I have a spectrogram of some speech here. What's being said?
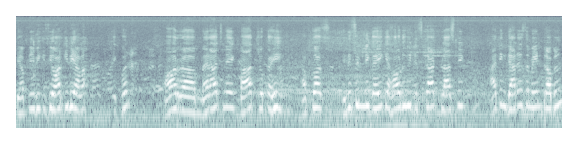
कि अपनी भी किसी और की भी आवाज़ माइक पर और महराज ने एक बात जो कही ऑफकोर्स इनिशियली कही कि how do we discard plastic I think that is the main trouble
